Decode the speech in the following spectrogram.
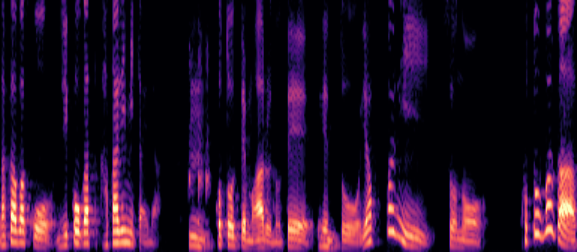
あ、半ばこう、自己が語りみたいなことでもあるので、うん、えっと、やっぱり、その、言葉が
